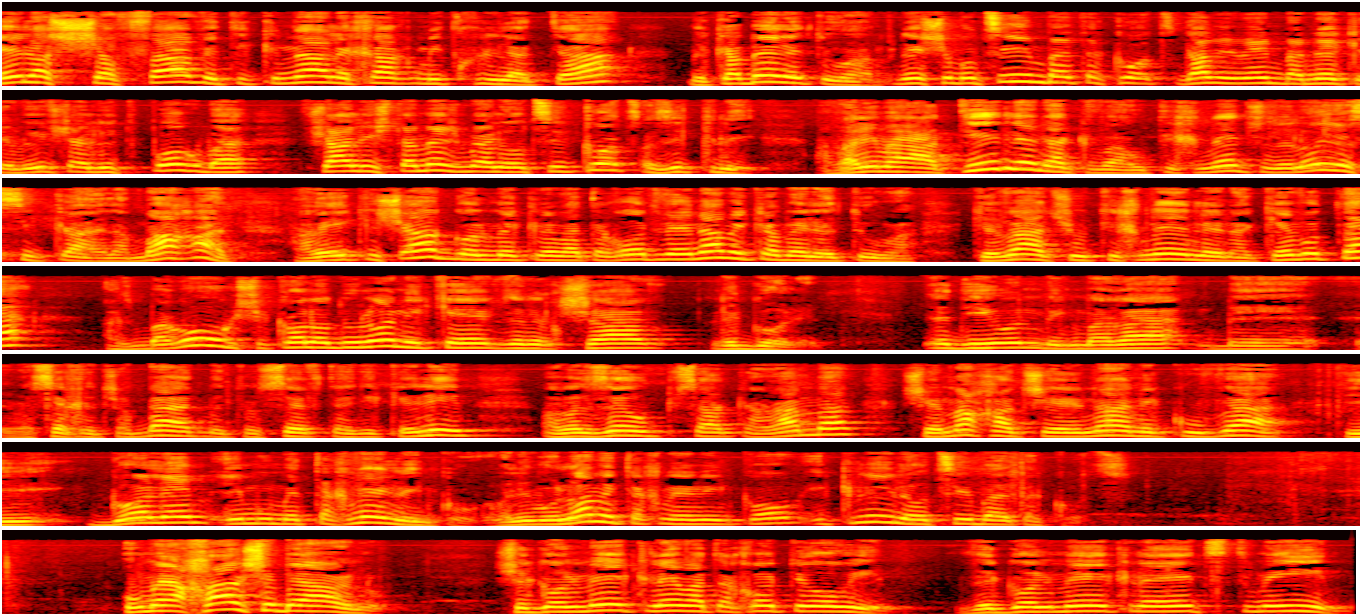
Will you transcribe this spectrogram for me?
אלא שפה ותקנה לכך מתחילתה, מקבלת תורה, מפני שמוציאים בה את הקוץ. גם אם אין בה נקב ואי אפשר לתפור בה, אפשר להשתמש בה להוציא קוץ, אז היא כלי. אבל אם היה עתיד לנקבה, הוא תכנן שזה לא יהיה סיכה, אלא מחט, הרי היא כשאר גולמי כלי מתכות ואינה מקבלת תורה. כיוון שהוא תכנן לנקב אותה, אז ברור שכל עוד הוא לא ניקב, זה נחשב לגולם. זה דיון בגמרא במסכת שבת, בתוספתא דקלים, אבל זהו פסק הרמב"ם, שמחט שאינה נקובה היא גולם אם הוא מתכנן לנקוב, אבל אם הוא לא מתכנן לנקוב, היא כלי להוציא בה את הקוץ. ומאחר שביארנו שגולמי כלי מתכות טהורים וגולמי כלי עץ טמאים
